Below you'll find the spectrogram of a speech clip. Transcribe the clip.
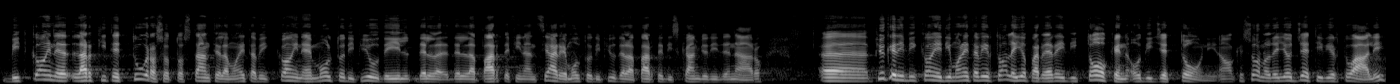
Bitcoin, l'architettura sottostante la moneta Bitcoin è molto di più di, del, della parte finanziaria, molto di più della parte di scambio di denaro. Eh, più che di Bitcoin e di moneta virtuale io parlerei di token o di gettoni, no? che sono degli oggetti virtuali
